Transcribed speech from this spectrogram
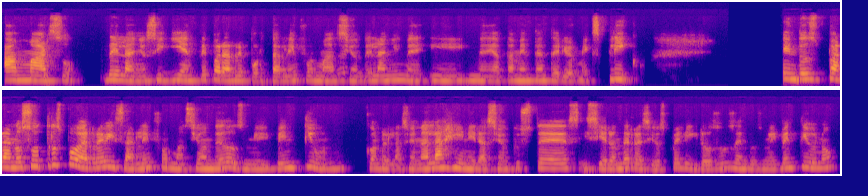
a marzo del año siguiente para reportar la información del año inmediatamente anterior. Me explico. Entonces, para nosotros poder revisar la información de 2021 con relación a la generación que ustedes hicieron de residuos peligrosos en 2021,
